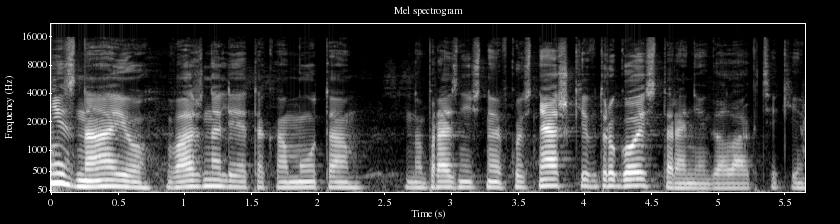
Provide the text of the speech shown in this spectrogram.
Не знаю, важно ли это кому-то, но праздничные вкусняшки в другой стороне галактики.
